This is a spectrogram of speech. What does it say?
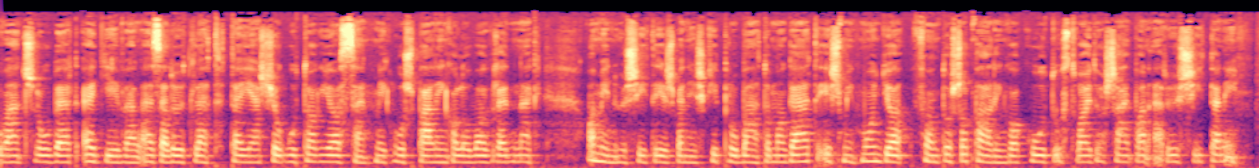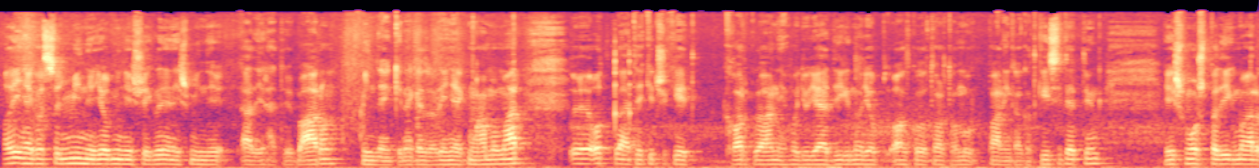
Kovács Róbert egy évvel ezelőtt lett teljes jogú tagja a Szent Miklós Pálinka lovagrednek. A minősítésben is kipróbálta magát, és mint mondja, fontos a pálinka kultuszt vajdaságban erősíteni. A lényeg az, hogy minél jobb minőség legyen, és minél elérhető áron. Mindenkinek ez a lényeg máma már. Ott lehet egy kicsikét kalkulálni, hogy ugye eddig nagyobb alkoholtartalmú pálinkákat készítettünk, és most pedig már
